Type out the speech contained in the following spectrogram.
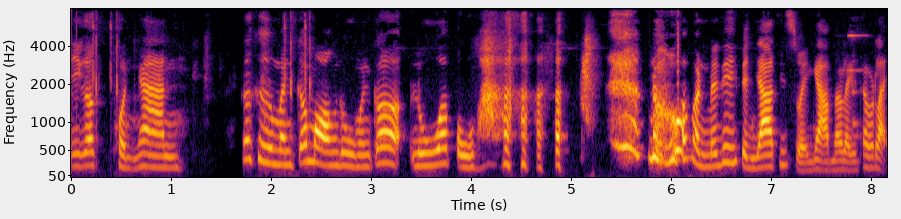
นี่ก็ผลงาน ก็คือมันก็มองดูมันก็รู้ว่าปูผ้ารู้ว่ามันไม่ได้เป็นหญ้าที่สวยงามอะไรเท่าไหร่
